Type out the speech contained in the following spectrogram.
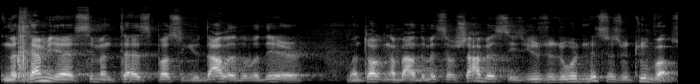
the Chemia Siman Tes Pasuk Yudalit over there. When talking about the mitzvah of Shabbos, he uses the word mitzvahs with two vovs.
